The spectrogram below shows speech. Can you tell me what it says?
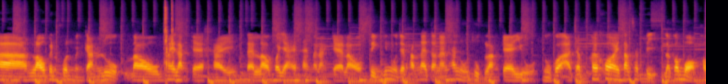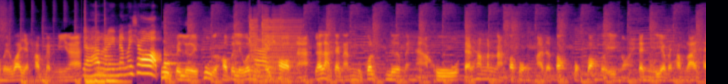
อ่าเราเป็นคนเหมือนกันลูก เราไม่รังแกใคร แต่เราก็อยากให้ใครมารังแกเรา สิ่งที่หนูจะทำได้ตอนนั้นถ้าหนูถูกรังแกอยู่หนูก็อาจจะค่อยๆ ตั้งสติ แล้วก็บอกเขาไปว่าอย่าทำแบบนี้นะอย่าทำแบบนี้นะไม่ชอบพูดไปเลยพูดกับเขาไปเลยว่าหนูใช่ไม่ชอบนะ แล้วหลังจากนั้นหนูก็เดินไปหาครูแต่ถ้ามันหนักก็คงอาจจะต้องปกป้องตัวเองหน่อยแต่หนูอย่าไปทำร้ายใคร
